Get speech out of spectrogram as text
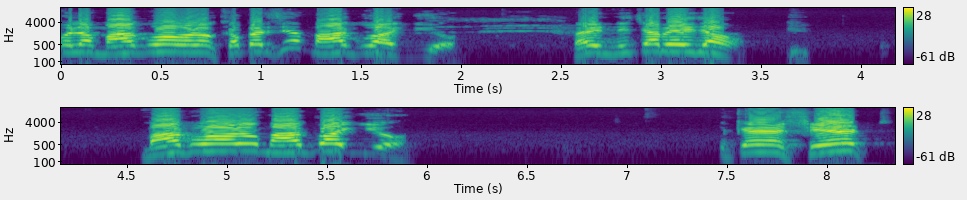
ઓલો માગવા વાળો ખબર છે? માગવા ગયો. ભાઈ નીચે બે જાઓ. માગવા વાળો માગવા ગયો. કે શેઠ,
